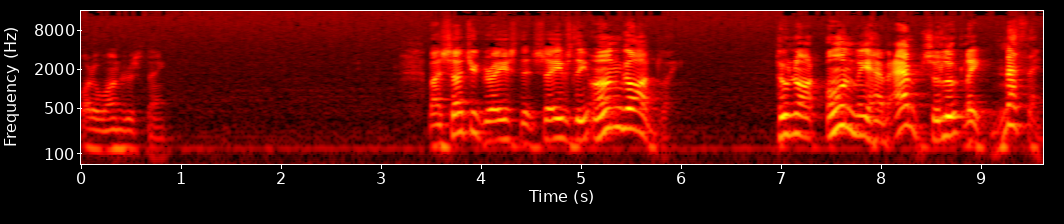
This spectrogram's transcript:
What a wondrous thing. By such a grace that saves the ungodly, who not only have absolutely nothing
